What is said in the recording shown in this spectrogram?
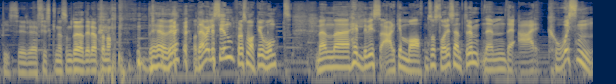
Spiser eh, fiskene som døde i løpet av natten. Det gjør vi, og det er veldig synd, for det smaker jo vondt. Men uh, heldigvis er det ikke maten som står i sentrum, nem det er quizen.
